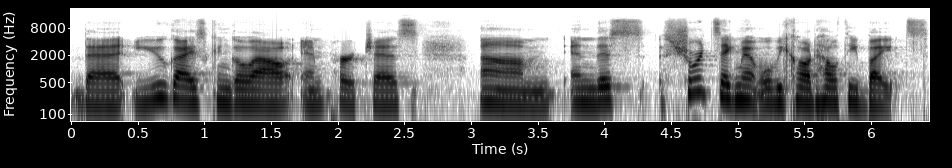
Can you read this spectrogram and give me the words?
that you guys can go out and purchase. Um, and this short segment will be called Healthy Bites.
